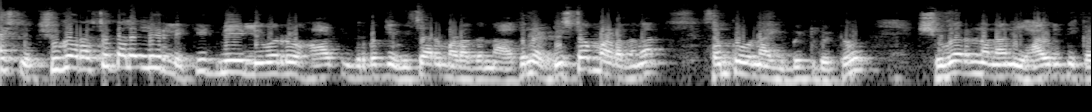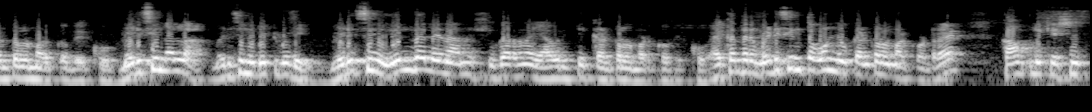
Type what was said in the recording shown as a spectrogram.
ಅಷ್ಟು. ಶುಗರ್ ಅಷ್ಟು ತಲೆಯಲ್ಲಿ ಇರಲಿ. ಕಿಡ್ನಿ ಲಿವರ್ ಹಾರ್ಟ್ ಇದ್ರ ಬಗ್ಗೆ ವಿಚಾರ ಮಾಡೋದನ್ನ, ಅದನ್ನ ಡಿಸ್ಟರ್ಬ್ ಮಾಡೋದನ್ನ ಸಂಪೂರ್ಣವಾಗಿ ಬಿಟ್ಬಿಟ್ಟು ಶುಗರ್ನ ನಾನು ಯಾವ ರೀತಿ ಕಂಟ್ರೋಲ್ ಮಾಡ್ಕೋಬೇಕು? ಮೆಡಿಸಿನ್ ಅಲ್ಲ. ಮೆಡಿಸಿನ್ ಬಿಟ್ಬಿಡಿ. ಮೆಡಿಸಿನ್ ಇಲ್ದಲೇ ನಾನು ಶುಗರ್ನ ಯಾವ ರೀತಿ ಕಂಟ್ರೋಲ್ ಮಾಡ್ಕೋಬೇಕು? ಯಾಕಂದ್ರೆ ಮೆಡಿಸಿನ್ ತಗೊಂಡು ನೀವು ಕಂಟ್ರೋಲ್ ಮಾಡ್ಕೊಂಡ್ರೆ ಕಾಂಪ್ಲಿಕೇಶನ್ಸ್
